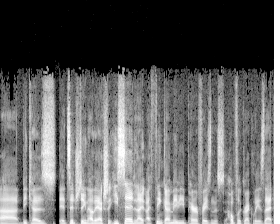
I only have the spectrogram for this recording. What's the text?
uh, because it's interesting how they actually, he said, and I, I think I may be paraphrasing this hopefully correctly, is that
